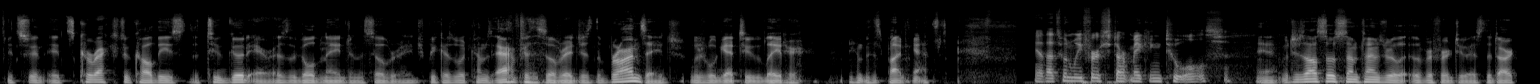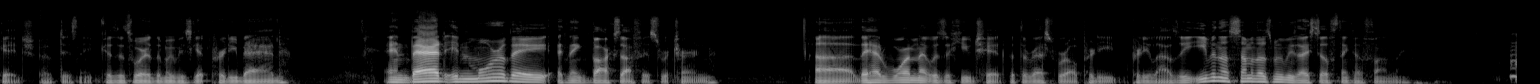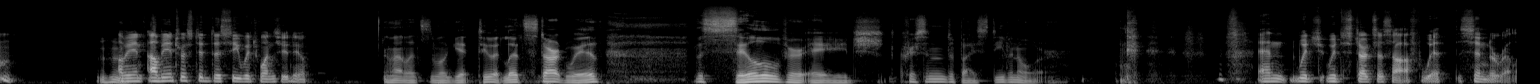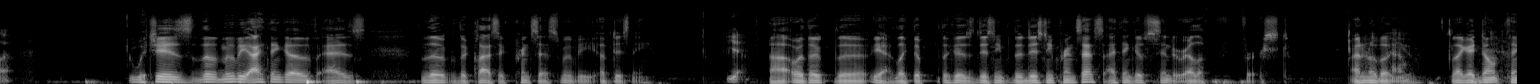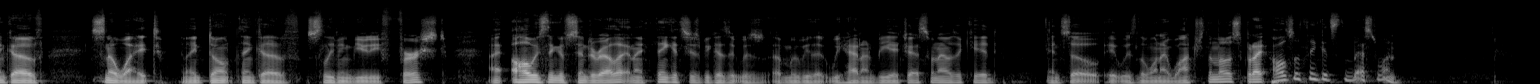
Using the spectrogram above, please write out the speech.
it's it's correct to call these the two good eras, the golden age and the silver age, because what comes after the silver age is the bronze age, which we'll get to later in this podcast. Yeah that's when we first start making tools Yeah, which is also sometimes re- referred to as the dark age of Disney, because it's where the movies get pretty bad, and bad in more of a I think box office return. Uh, they had one that was a huge hit, but the rest were all pretty pretty lousy. Even though some of those movies I still think of fondly. Hmm. i'll be i'll be interested to see which ones you do Well, let's we'll get to it. Let's start with the Silver Age, christened by Stephen Orr. and which which starts us off with cinderella which is the movie I think of as the the classic princess movie of Disney, yeah uh, or the the yeah like the because Disney the Disney princess. I think of Cinderella first. I don't know about Okay. you. Like I don't think of Snow White, and I don't think of Sleeping Beauty first. I always think of Cinderella, and I think it's just because it was a movie that we had on VHS when I was a kid, and so it was the one I watched the most. But I also think it's the best one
